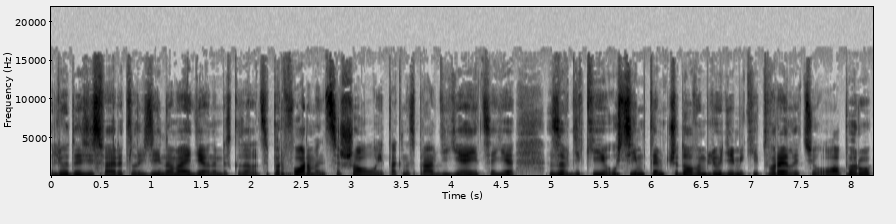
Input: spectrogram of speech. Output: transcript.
люди зі сфери телевізійного медіа, вони би сказали, це перформанс, це шоу. І так насправді є. І це є завдяки усім тим чудовим людям, які творили цю оперу.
